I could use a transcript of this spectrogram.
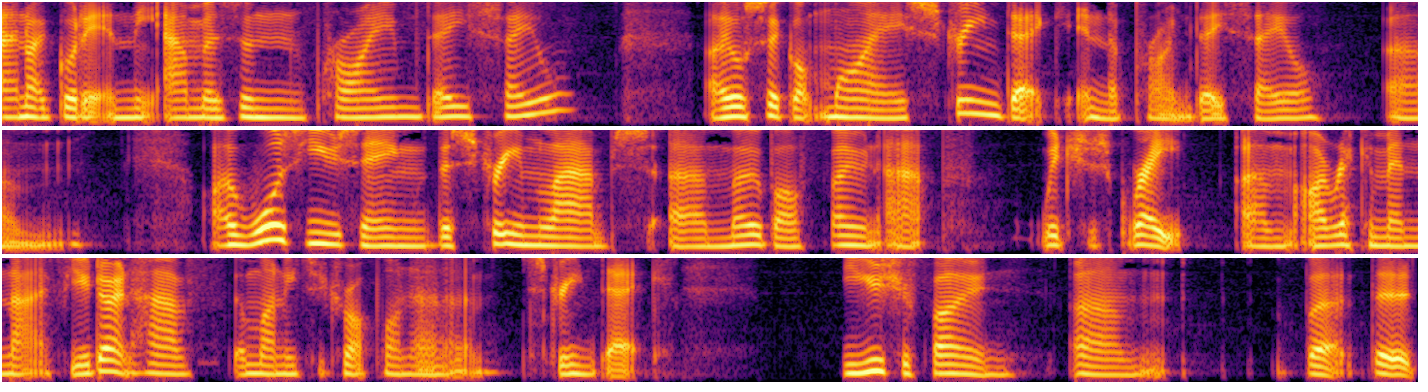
and I got it in the Amazon Prime Day sale. I also got my Stream Deck in the Prime Day sale. Um, I was using the Streamlabs uh, mobile phone app, which is great. Um, I recommend that if you don't have the money to drop on a Stream Deck, you use your phone. Um, but the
